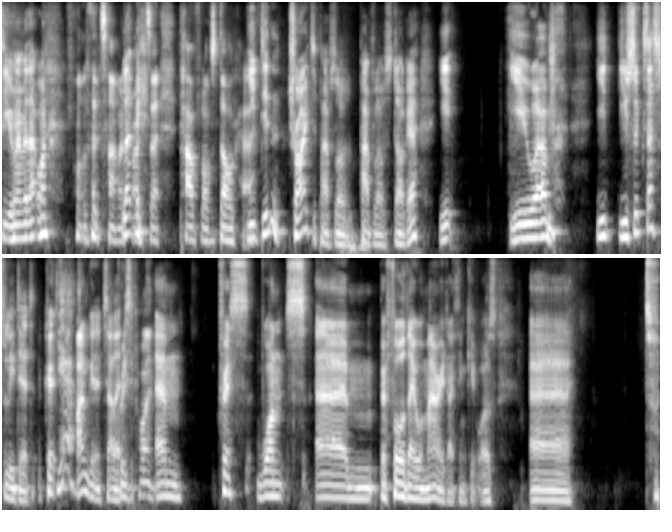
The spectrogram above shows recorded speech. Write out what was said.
Do you remember that one? All the time I Let tried me- to Pavlov's dog her. You didn't try to Pavlov, Pavlov's dogger. You, you, um, you, you successfully did. Okay, Yeah. I'm going to tell it. The point. Um, Chris once, um, before they were married, I think it was, uh, t-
